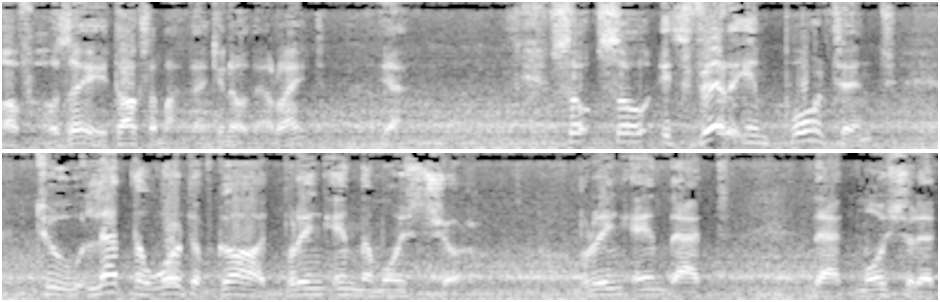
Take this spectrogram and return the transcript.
of Hosea, he talks about that. You know that, right? Yeah. So so it's very important to let the word of God bring in the moisture, bring in that that moisture that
